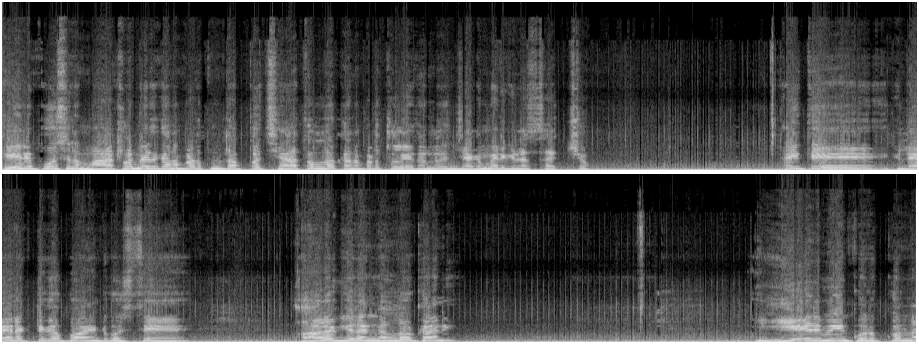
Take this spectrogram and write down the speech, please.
తేనె పూసిన మాటల మీద కనపడుతుంది తప్ప చేతల్లో కనపడతలేదన్నది జగమెరిగిన సత్యం. అయితే డైరెక్ట్గా పాయింట్కి వస్తే ఆరోగ్య రంగంలో కానీ ఏది మేము కొనుక్కున్న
